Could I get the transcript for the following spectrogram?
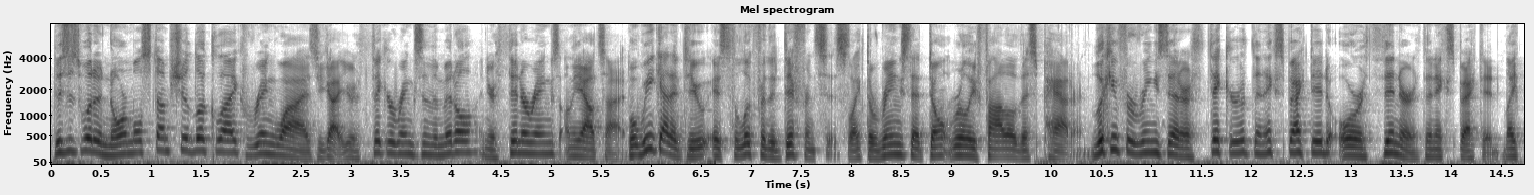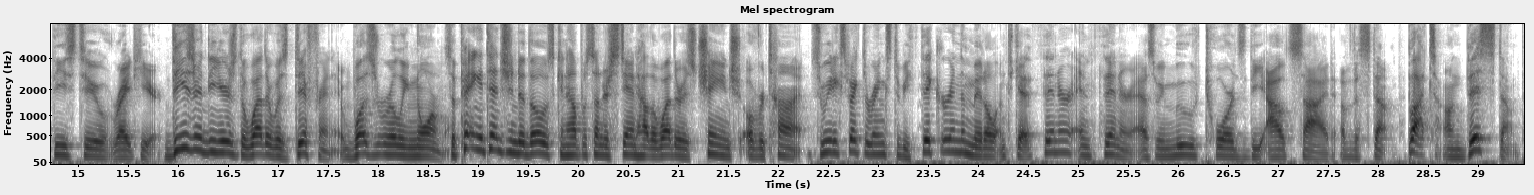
This is what a normal stump should look like ring-wise. You got your thicker rings in the middle and your thinner rings on the outside. What we gotta do is to look for the differences, like the rings that don't really follow this pattern. Looking for rings that are thicker than expected or thinner than expected, like these two right here. These are the years the weather was different. It wasn't really normal. So paying attention to those can help us understand how the weather has changed over time. So we'd expect the rings to be thicker in the middle and to get thinner and thinner as we move towards the outside of the stump. But on this stump,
